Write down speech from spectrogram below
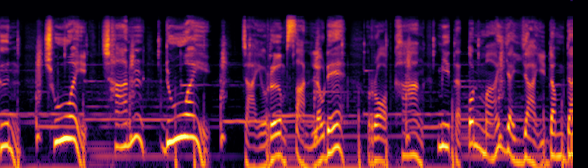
ขึ้น ช่วย ฉัน ด้วย ใจเริ่มสั่นแล้วเด้ รอบข้างมีแต่ต้นไม้ใหญ่ๆด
